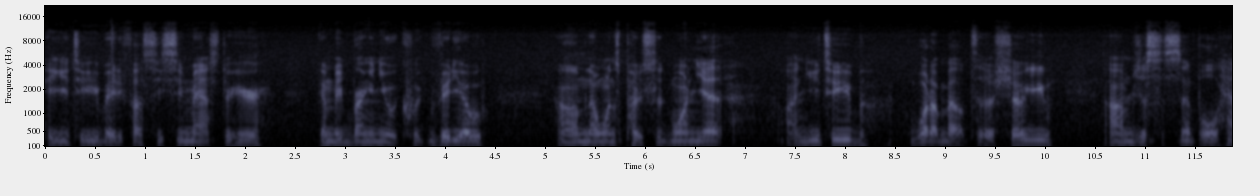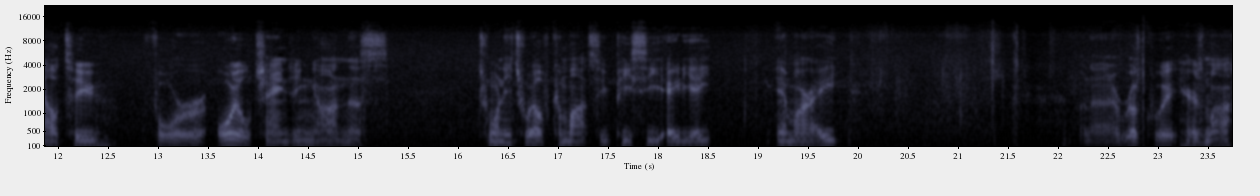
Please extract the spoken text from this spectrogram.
Hey YouTube, 85cc Master here. Gonna be bringing you a quick video. Um, no one's posted one yet on YouTube. What I'm about to show you, um, just a simple how-to for oil changing on this 2012 Komatsu PC88 MR8. But uh, real quick, here's my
